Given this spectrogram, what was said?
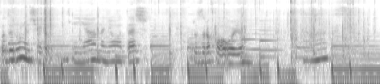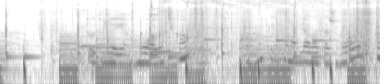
подаруночок, і я на нього теж розраховую. Так. Тут вже є голочка. Так, теж голочку.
